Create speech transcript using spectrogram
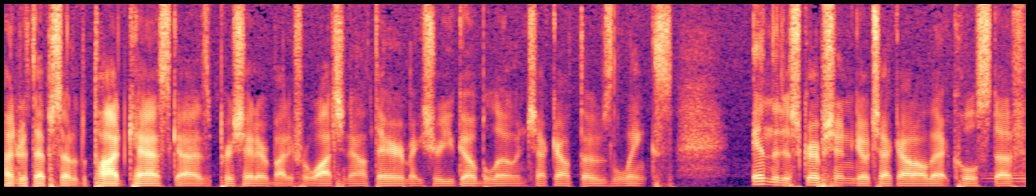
100th episode of the podcast, guys. Appreciate everybody for watching out there. Make sure you go below and check out those links in the description. Go check out all that cool stuff.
